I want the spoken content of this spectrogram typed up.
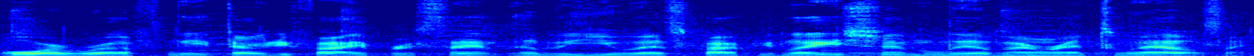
or roughly 35% of the U.S. population, live in rental housing.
